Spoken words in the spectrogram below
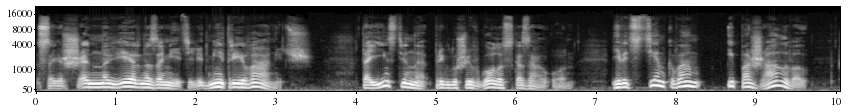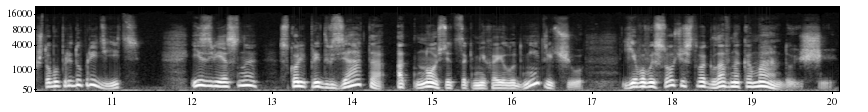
Совершенно верно заметили, Дмитрий Иванович. Таинственно, приглушив голос, сказал он. Я ведь с тем к вам и пожаловал, чтобы предупредить. Известно, сколь предвзято относится к Михаилу Дмитриевичу его высочество главнокомандующий.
